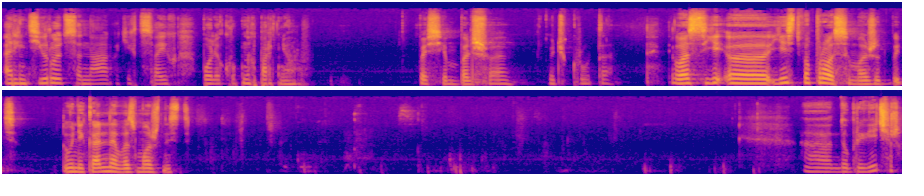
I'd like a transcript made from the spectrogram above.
ориентируются на каких-то своих более крупных партнеров. Спасибо большое. Очень круто. У вас э, есть вопросы, может быть? Уникальная возможность добрый вечер.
